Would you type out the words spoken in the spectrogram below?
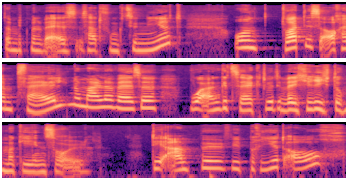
damit man weiß, es hat funktioniert. Und dort ist auch ein Pfeil normalerweise, wo angezeigt wird, in welche Richtung man gehen soll. Die Ampel vibriert auch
